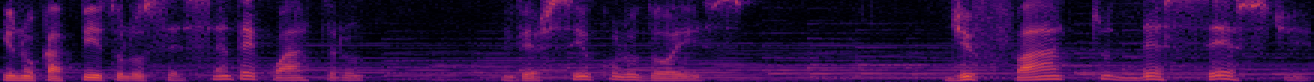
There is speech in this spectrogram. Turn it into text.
E no capítulo 64, versículo 2, de fato desceste,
